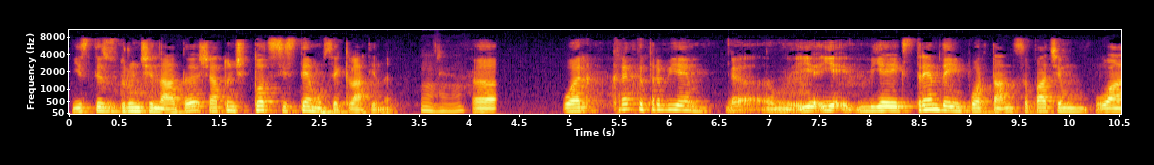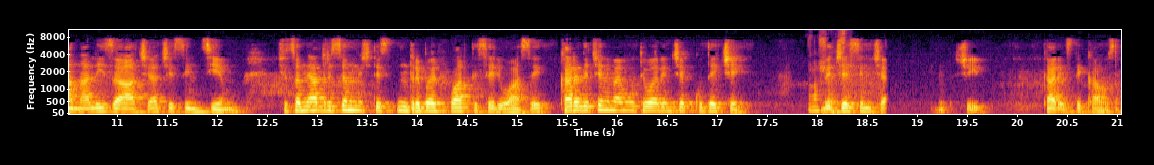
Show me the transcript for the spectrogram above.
este zdruncinată și atunci tot sistemul se clatină. Uh-huh. Uh, ori cred că trebuie, uh, e, e, e extrem de important să facem o analiză a ceea ce simțim și să ne adresăm niște întrebări foarte serioase, care de cele mai multe ori încep cu de ce. Așa de ce simțim și care este cauza.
